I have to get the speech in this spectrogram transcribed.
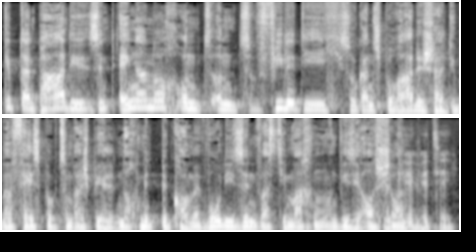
gibt ein paar, die sind enger noch und und viele, die ich so ganz sporadisch halt über Facebook zum Beispiel noch mitbekomme, wo die sind, was die machen und wie sie ausschauen. Okay, witzig.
